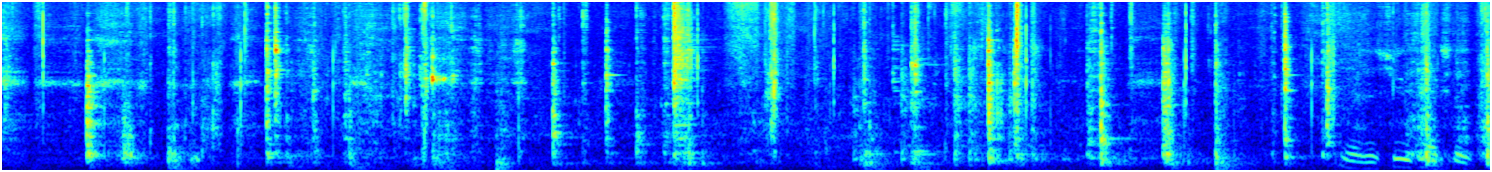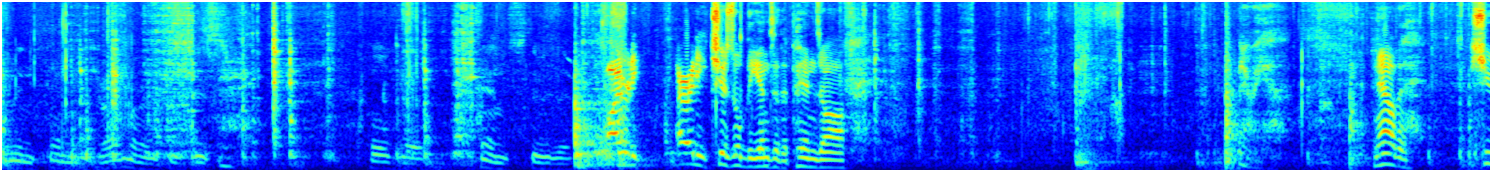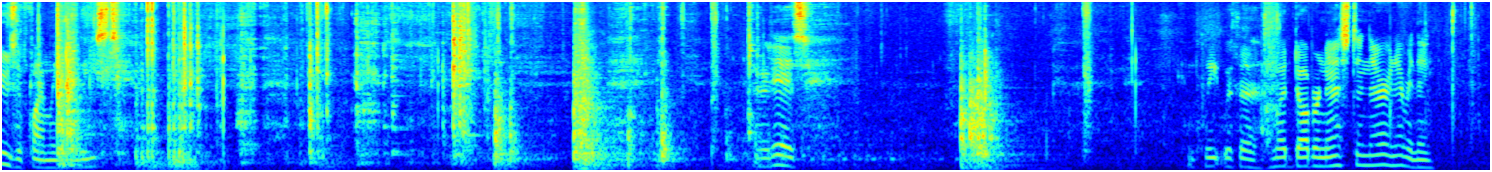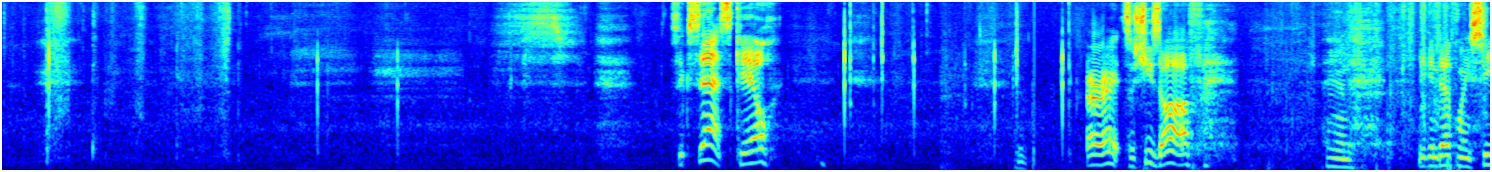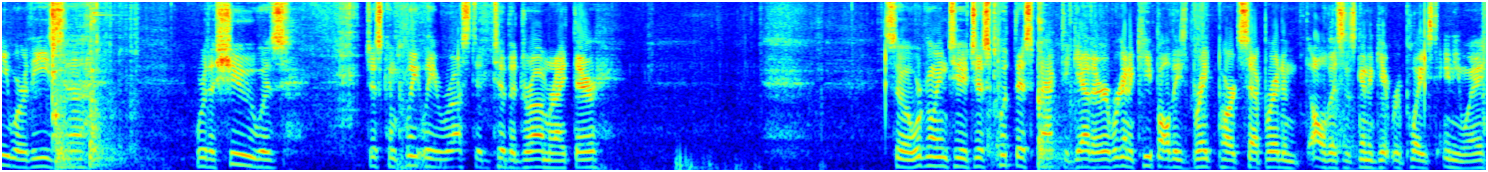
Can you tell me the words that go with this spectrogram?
The shoes actually coming from the drum or is it just hold the pins through the... I already, I already chiseled the ends of the pins off. There we go. Now the shoes have finally released. There it is. Complete with a mud dauber nest in there and everything. Success, Kale. All right, so she's off, and you can definitely see where these, uh, where the shoe was just completely rusted to the drum right there. So we're going to just put this back together. We're going to keep all these brake parts separate, and all this is going to get replaced anyway.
